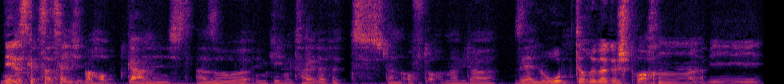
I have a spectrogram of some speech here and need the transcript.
Nee, das gibt es tatsächlich überhaupt gar nicht. Also im Gegenteil, da wird dann oft auch immer wieder sehr lobend darüber gesprochen, wie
